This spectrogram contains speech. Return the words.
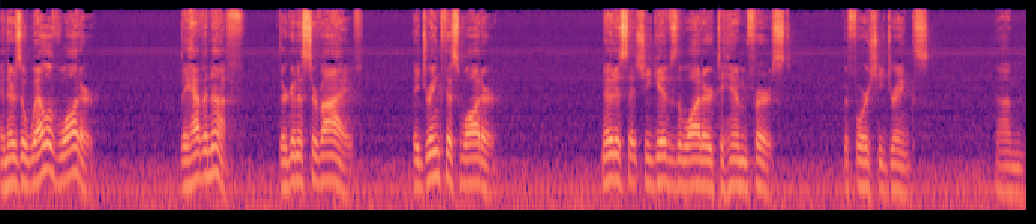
And there's a well of water They have enough. They're going to survive. They drink this water. Notice that she gives the water to him first before she drinks. Um,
